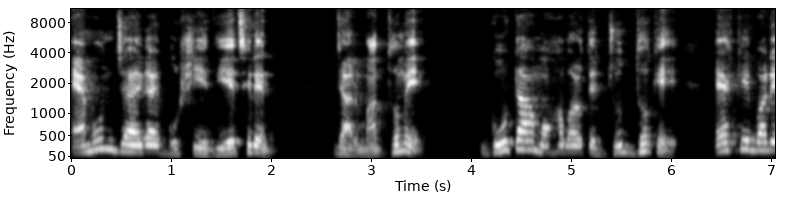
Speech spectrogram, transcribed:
এমন জায়গায় বসিয়ে দিয়েছিলেন, যার মাধ্যমে গোটা মহাভারতের যুদ্ধকে একেবারে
